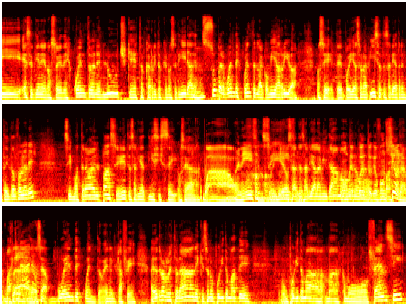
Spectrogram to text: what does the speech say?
Y ese tiene, no sé, descuento en el luch, que es estos carritos que no se tira, de- súper buen descuento en la comida arriba. No sé, te podías hacer una pizza, te salía 32 dólares. Si mostrabas el pase, te salía 16. O sea, wow. Buenísimo. Sí, buenísimo. o sea, te salía la mitad más Un o menos. descuento que funciona, basta- pues. basta- Claro. O sea, buen descuento en el café. Hay otros restaurantes que son un poquito más de. Un poquito más, más como fancy.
